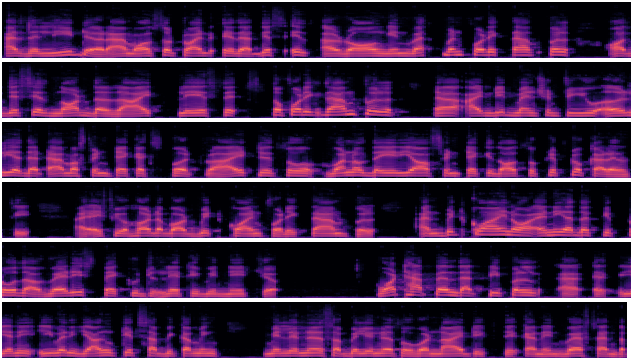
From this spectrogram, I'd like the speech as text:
As a leader i'm also trying to say that this is a wrong investment for example or this is not the right place. So for example uh, I did mention to you earlier that I'm a fintech expert, right? So one of the area of fintech is also cryptocurrency. Uh, if you heard about Bitcoin, for example, and Bitcoin or any other cryptos are very speculative in nature. What happened that people, uh, uh even young kids, are becoming millionaires or billionaires overnight if they can invest and the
